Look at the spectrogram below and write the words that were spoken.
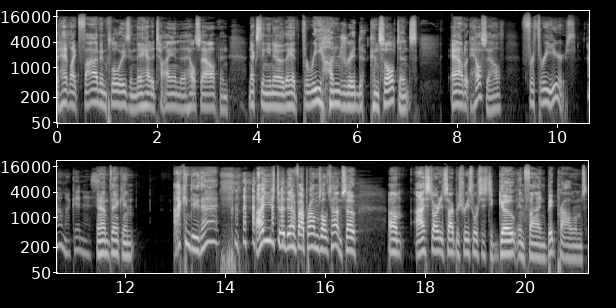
that had like five employees, and they had to tie into HealthSouth, and next thing you know, they had 300 consultants out at HealthSouth for three years, Oh my goodness. and I'm thinking, I can do that. I used to identify problems all the time. So um, I started Cypress Resources to go and find big problems,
